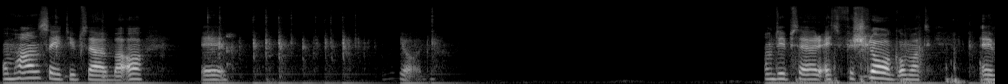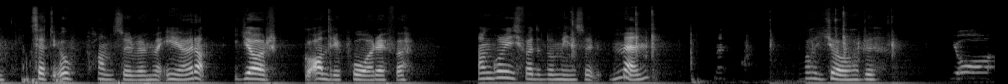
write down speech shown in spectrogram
Om han säger typ såhär bara... Ah, eh, vad gör du? Om typ såhär ett förslag om att eh, sätta upp hans server med era. Jag går aldrig på det för han går ifrån på min server. Men... Men- Vad gör du? Ja,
